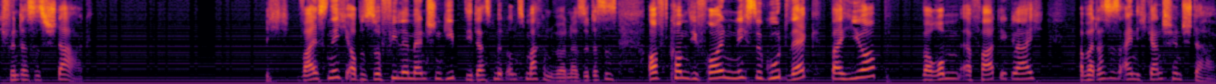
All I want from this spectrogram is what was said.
Ich finde, das ist stark. Ich weiß nicht, ob es so viele Menschen gibt, die das mit uns machen würden. Also das ist, oft kommen die Freunde nicht so gut weg bei Hiob. Warum, erfahrt ihr gleich. Aber das ist eigentlich ganz schön stark.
